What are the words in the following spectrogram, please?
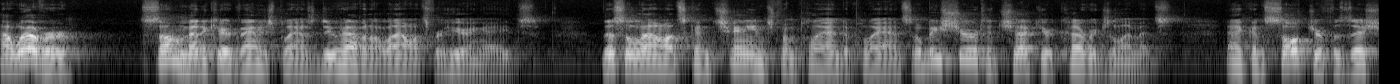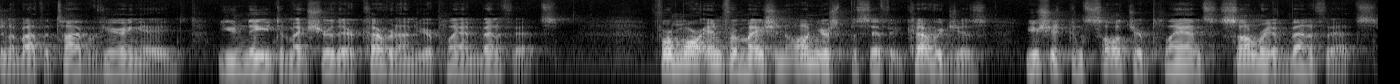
However, some Medicare Advantage plans do have an allowance for hearing aids. This allowance can change from plan to plan, so be sure to check your coverage limits and consult your physician about the type of hearing aid you need to make sure they're covered under your plan benefits. For more information on your specific coverages, you should consult your plan's summary of benefits.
